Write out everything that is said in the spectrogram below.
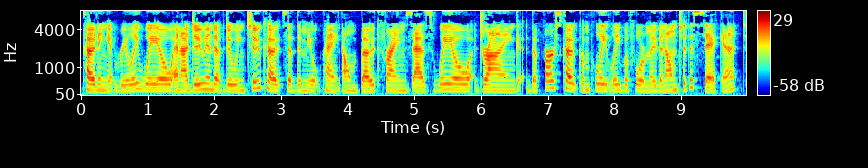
Coating it really well and I do end up doing two coats of the milk paint on both frames as well drying the first coat completely before moving on to the second.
